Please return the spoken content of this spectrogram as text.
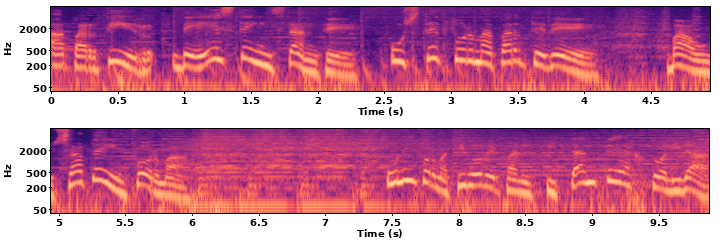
A partir de este instante, usted forma parte de Bausate Informa. Un informativo de palpitante actualidad.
